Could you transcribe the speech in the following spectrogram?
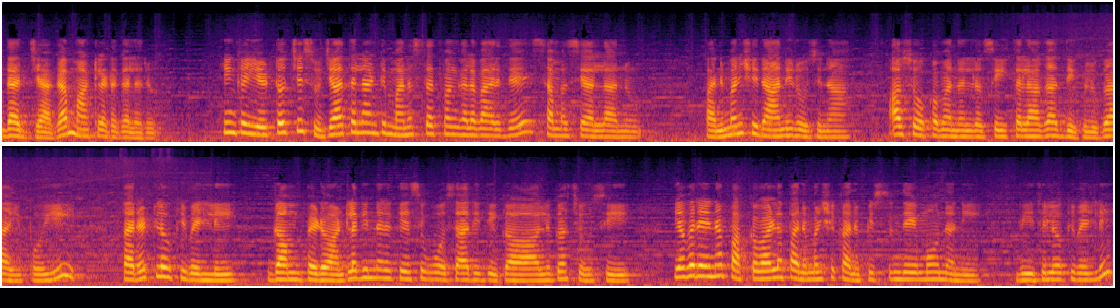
దర్జాగా మాట్లాడగలరు. ఇంకా ఎటొచ్చి సుజాత లాంటి మనస్తత్వం గలవారిదే సమస్య అల్లాను. పని మనిషి రాని రోజున అశోకమనంలో సీతలాగా దిగులుగా అయిపోయి పెరట్లోకి వెళ్ళి గంపెడు అంట్ల గిన్నెలకేసి ఓసారి దిగాలుగా చూసి ఎవరైనా పక్కవాళ్ళ పని మనిషి కనిపిస్తుందేమోనని వీధిలోకి వెళ్ళి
